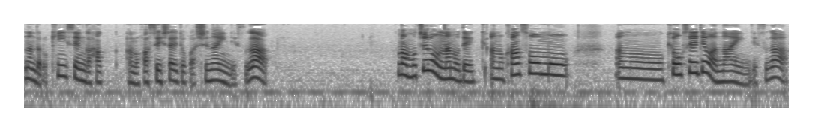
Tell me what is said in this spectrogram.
なんだろう金銭がはあの発生したりとかしないんですがまあもちろんなのであの感想もあの、強制ではないんですが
